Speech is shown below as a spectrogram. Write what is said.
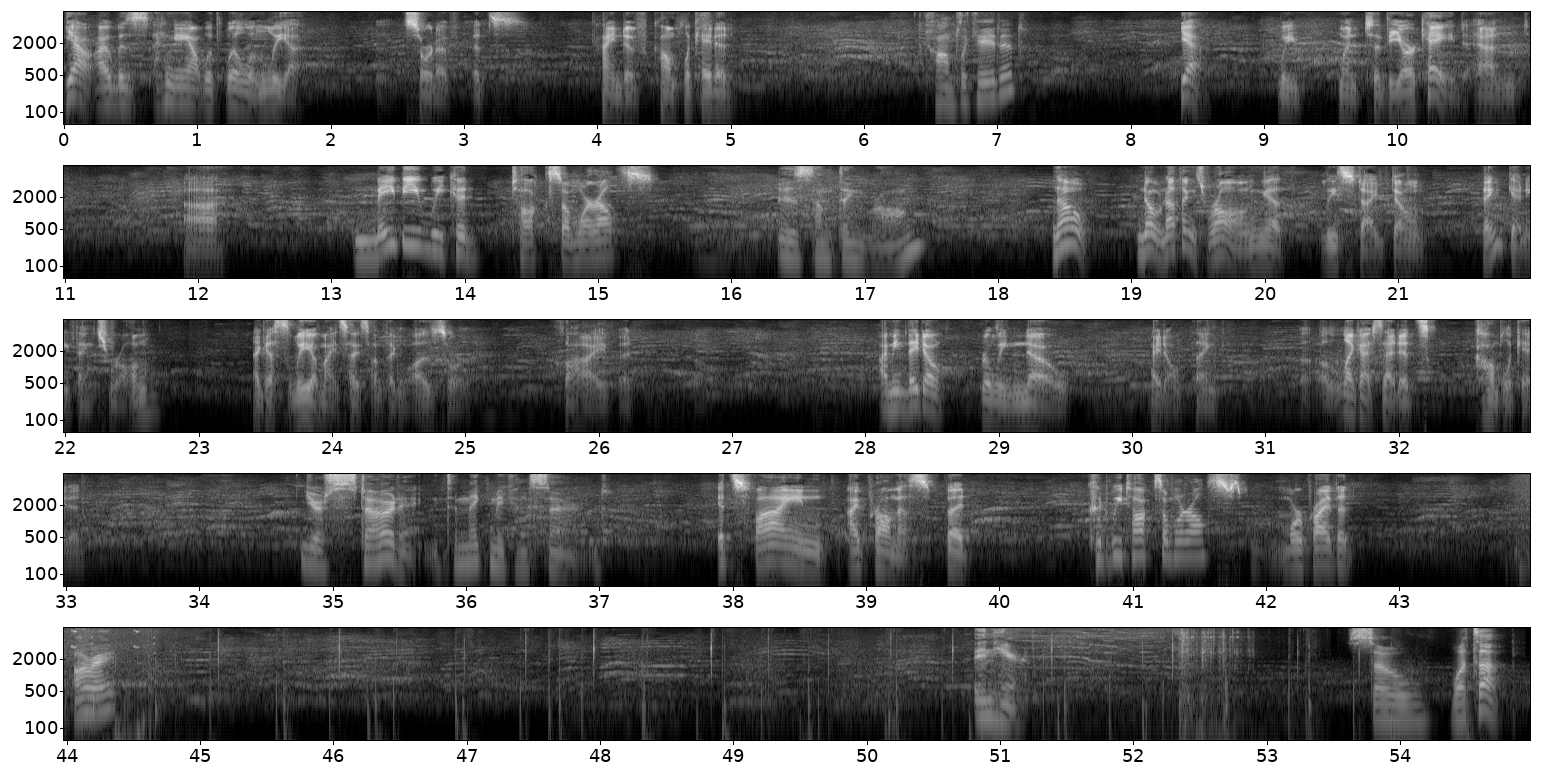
yeah, I was hanging out with Will and Leah. Sort of. It's kind of complicated. Complicated? Yeah, we went to the arcade and. Uh. Maybe we could talk somewhere else? Is something wrong? No, no, nothing's wrong. At least I don't think anything's wrong. I guess Leo might say something was, or Cy, but. I mean, they don't really know, I don't think. Like I said, it's complicated. You're starting to make me concerned. It's fine, I promise, but could we talk somewhere else? More private? All right. In here. So, what's up?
